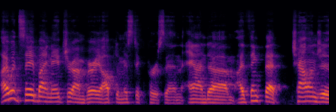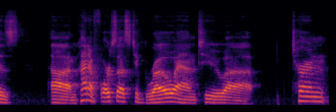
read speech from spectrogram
I would say by nature I'm a very optimistic person, and um, I think that challenges um, kind of force us to grow and to uh, turn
